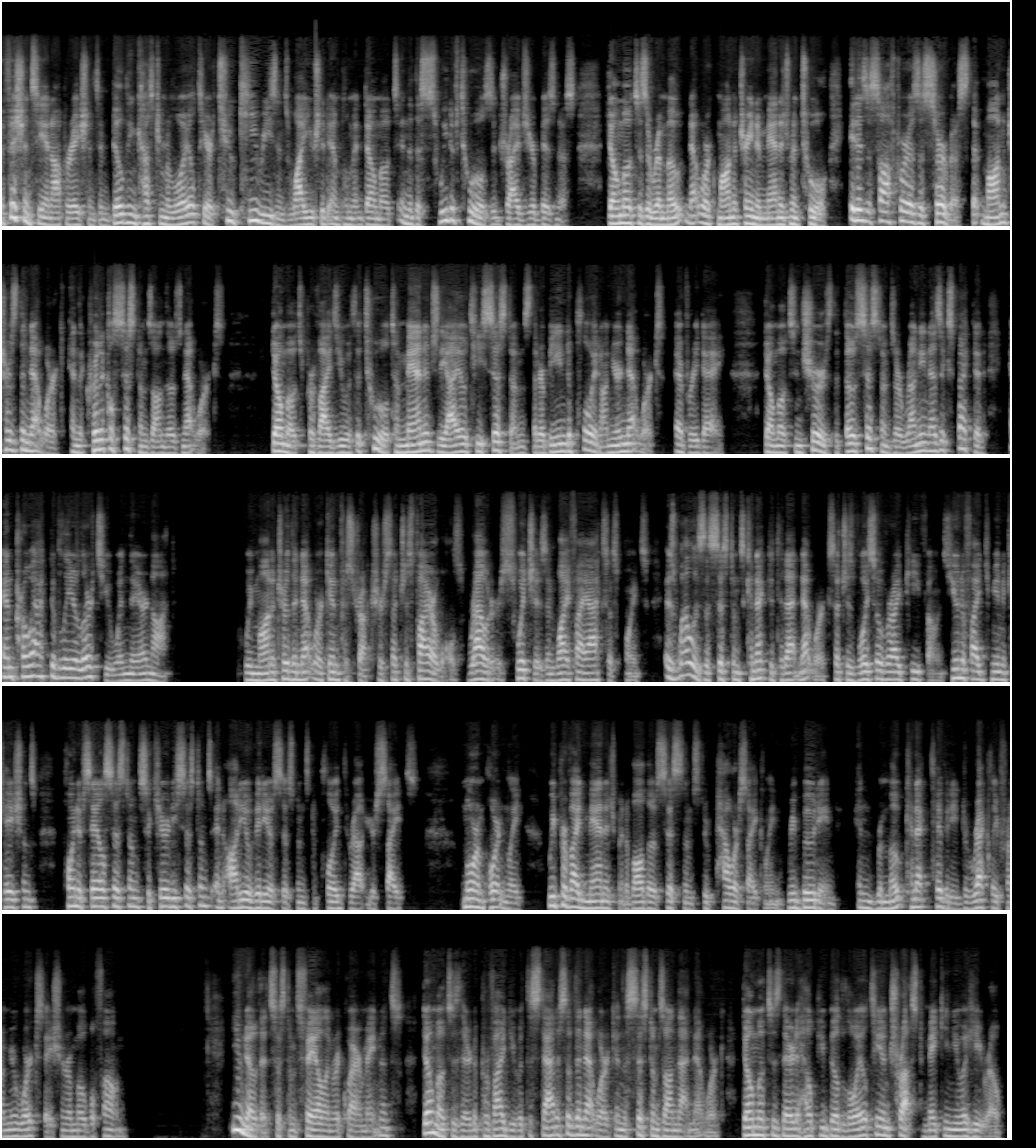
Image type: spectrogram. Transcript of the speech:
Efficiency in operations and building customer loyalty are two key reasons why you should implement Domotz into the suite of tools that drives your business. Domotz is a remote network monitoring and management tool. It is a software as a service that monitors the network and the critical systems on those networks. Domotz provides you with a tool to manage the IoT systems that are being deployed on your networks every day. Domotz ensures that those systems are running as expected and proactively alerts you when they are not. We monitor the network infrastructure such as firewalls, routers, switches, and Wi-Fi access points, as well as the systems connected to that network such as voice over IP phones, unified communications, point of sale systems, security systems, and audio video systems deployed throughout your sites. More importantly, we provide management of all those systems through power cycling, rebooting, and remote connectivity directly from your workstation or mobile phone. You know that systems fail and require maintenance. Domotz is there to provide you with the status of the network and the systems on that network. Domotz is there to help you build loyalty and trust, making you a hero.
